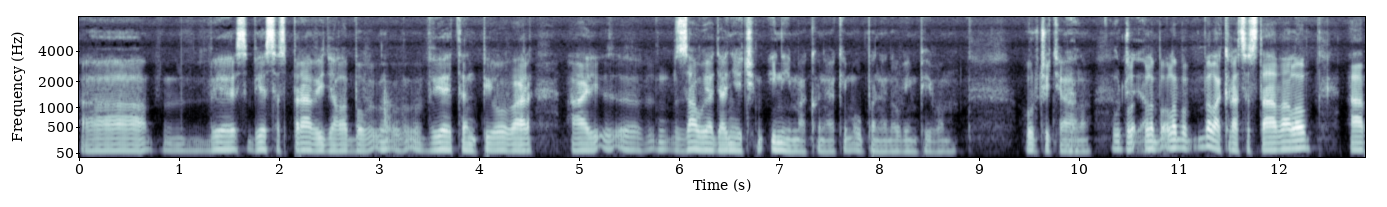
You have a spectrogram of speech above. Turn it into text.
Uh, vie, vie sa spraviť, alebo vie ten pivovar aj uh, zaujať aj niečím iným ako nejakým úplne novým pivom. Určite áno. určite. Le, lebo, lebo veľakrát sa stávalo a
